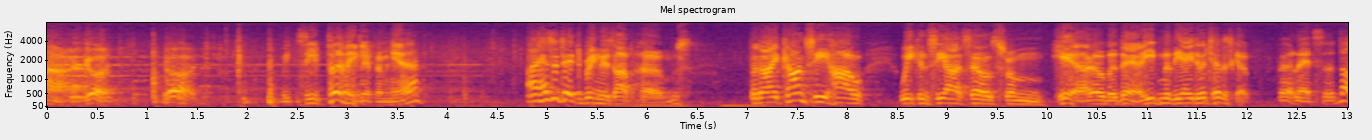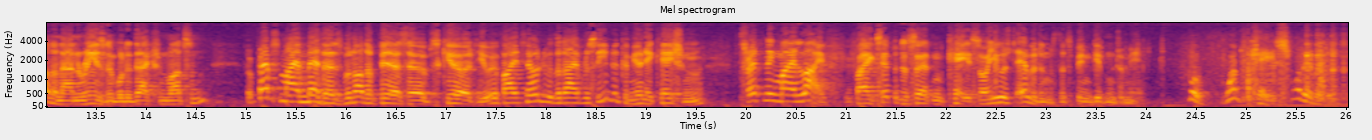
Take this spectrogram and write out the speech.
Ah, good, good. We can see perfectly from here. I hesitate to bring this up, Holmes, but I can't see how we can see ourselves from here over there, even with the aid of a telescope. Well, that's uh, not an unreasonable deduction, Watson. But perhaps my methods would not appear so obscure to you if I told you that I've received a communication threatening my life if I accepted a certain case or used evidence that's been given to me. Well, what case? What evidence?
